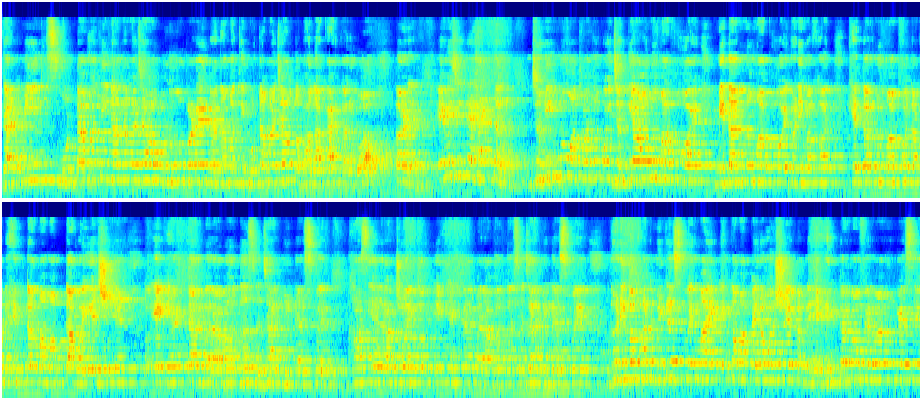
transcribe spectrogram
ધેટ મીન્સ મોટામાંથી નાનામાં જાઓ ગુણવું પડે નાનામાંથી મોટામાં જાઓ તો ભાગાકાર કરવો પડે એવી જ રીતે હેક્ટર જમીનનું અથવા તો કોઈ જગ્યાઓનું માપ હોય મેદાનનું માપ હોય ઘણી વખત ખેતરનું માપ હોય તો આપણે હેક્ટરમાં માપતા હોઈએ છીએ. તો એક હેક્ટર બરાબર 10000 મીટર સ્ક્વેર ખાસ યાદ રાખજો એકમ એક હેક્ટર બરાબર 10000 મીટર સ્ક્વેર ઘણી વખત મીટર સ્ક્વેરમાં એક એકમ આપેલો હશે, તમને એ હેક્ટરમાં ફેરવાનું કહેશે.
